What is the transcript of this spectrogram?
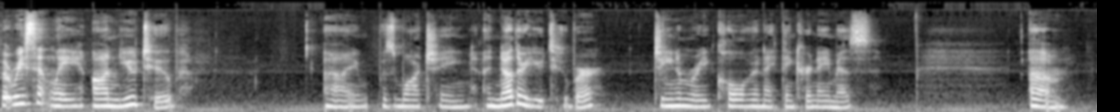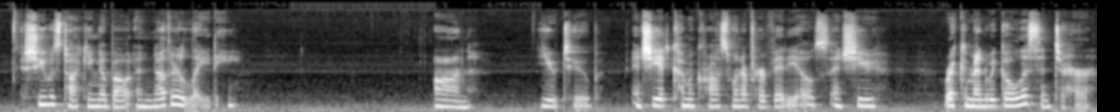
But recently on YouTube, I was watching another YouTuber Gina Marie Colvin, I think her name is. Um, she was talking about another lady on YouTube, and she had come across one of her videos, and she recommended we go listen to her.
